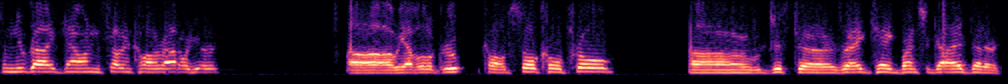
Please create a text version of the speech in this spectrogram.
some new guys down in southern Colorado here. Uh, we have a little group called SoCo Pro. Uh, just a ragtag bunch of guys that are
